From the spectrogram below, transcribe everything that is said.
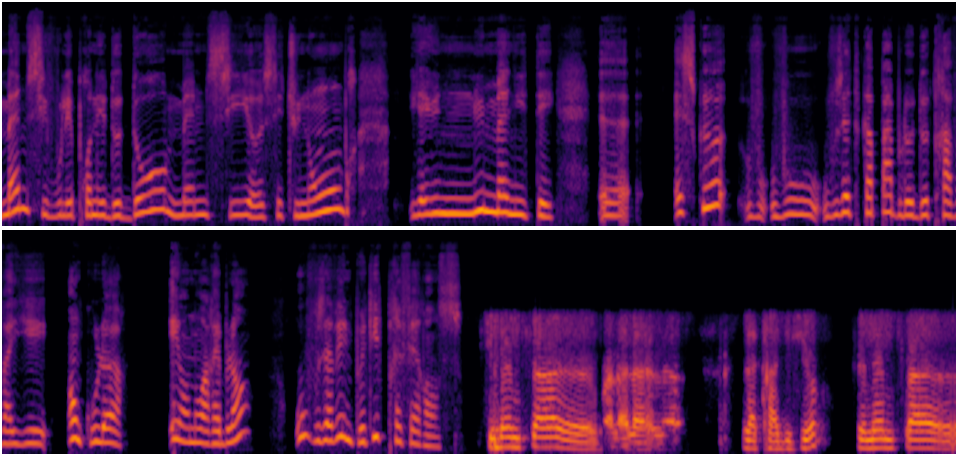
Même si vous les prenez de dos, même si euh, c'est une ombre, il y a une humanité. Euh, est-ce que vous, vous, êtes capable de travailler en couleur et en noir et blanc ou vous avez une petite préférence? C'est même ça, voilà, la, la, tradition. C'est même ça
